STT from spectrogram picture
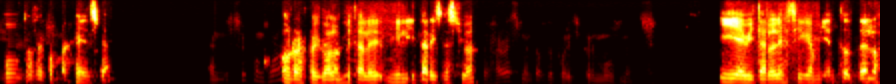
puntos de convergencia con respecto a la militari- militarización y evitar el hostigamiento de los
